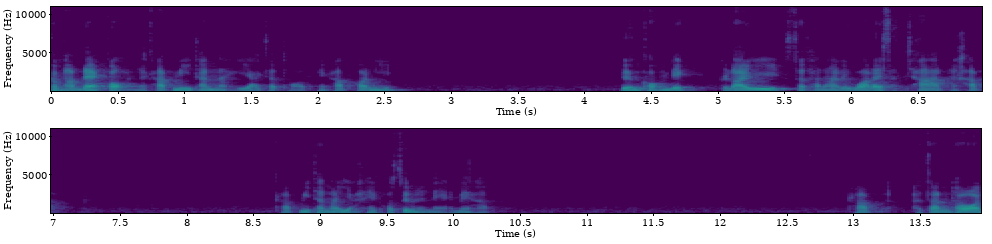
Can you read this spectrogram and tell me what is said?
คำถามแรกก่อนนะครับ มีท่านไหนอยากจะตอบไหมครับข้อนี้ เรื่องของเด็กไร้สถานะหรือว่าไร้สัญชาตินะครับ ครับมีท่านไหนอยากให้ข้อเสนอแนะไหมครับครับ อาจารย์ทร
